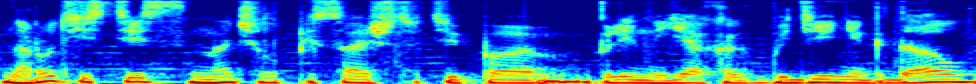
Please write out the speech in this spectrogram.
Народ, естественно, начал писать, что типа, блин, я как бы денег дал,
